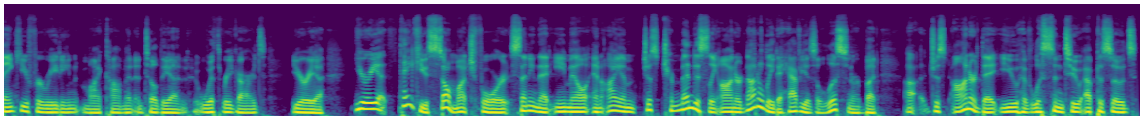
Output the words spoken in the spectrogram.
Thank you for reading my comment until the end. With regards, Uria. Uria, thank you so much for sending that email. And I am just tremendously honored not only to have you as a listener, but uh, just honored that you have listened to episodes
